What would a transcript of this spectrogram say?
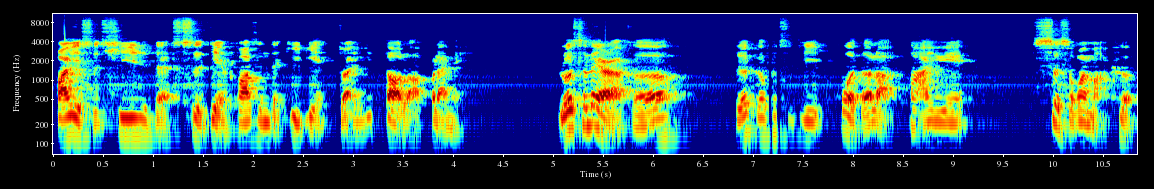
八月十七日的事件发生的地点转移到了不来梅。罗斯内尔和德格夫斯基获得了大约四十万马克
